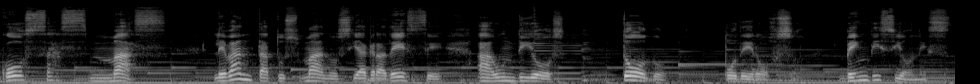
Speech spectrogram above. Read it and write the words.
cosas más? Levanta tus manos y agradece a un Dios todopoderoso. Bendiciones.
